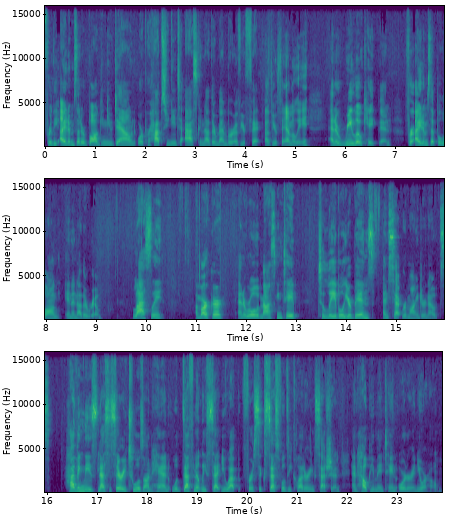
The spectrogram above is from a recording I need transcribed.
for the items that are bogging you down or perhaps you need to ask another member of your, of your family, and a relocate bin for items that belong in another room. Lastly, a marker and a roll of masking tape to label your bins and set reminder notes. Having these necessary tools on hand will definitely set you up for a successful decluttering session and help you maintain order in your home.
